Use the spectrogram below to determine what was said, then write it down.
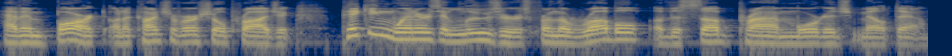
have embarked on a controversial project picking winners and losers from the rubble of the subprime mortgage meltdown.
